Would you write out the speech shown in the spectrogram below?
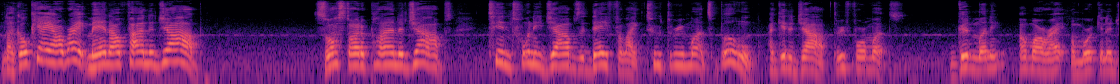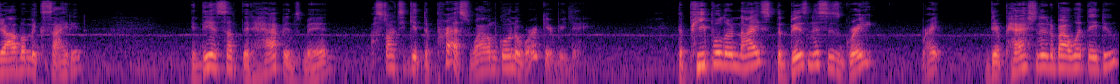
I'm like, okay, all right, man, I'll find a job. So I started applying to jobs, 10, 20 jobs a day for like two, three months. Boom, I get a job, three, four months. Good money. I'm all right. I'm working a job. I'm excited. And then something happens, man. I start to get depressed while I'm going to work every day. The people are nice. The business is great, right? They're passionate about what they do.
